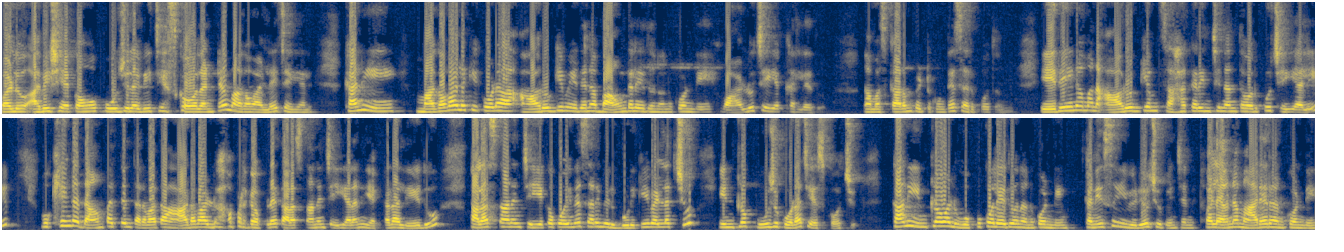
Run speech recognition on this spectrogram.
వాళ్ళు అభిషేకము పూజలు అవి చేసుకోవాలంటే మగవాళ్ళే చెయ్యాలి. కానీ మగవాళ్ళకి కూడా ఆరోగ్యం ఏదైనా బాగుండలేదు అనుకోండి వాళ్ళు చెయ్యక్కర్లేదు. నమస్కారం పెట్టుకుంటే సరిపోతుంది. ఏదైనా మన ఆరోగ్యం సహకరించినంత వరకు చేయాలి. ముఖ్యంగా దాంపత్యం తర్వాత ఆడవాళ్ళు అప్పటికప్పుడే తలస్నానం చేయాలని ఎక్కడా లేదు. తలస్నానం చేయకపోయినా సరే మీరు గుడికి వెళ్ళొచ్చు ఇంట్లో పూజ కూడా చేసుకోవచ్చు. కానీ ఇంట్లో వాళ్ళు ఒప్పుకోలేదు అని అనుకోండి కనీసం ఈ వీడియో చూపించండి. వాళ్ళు ఏమైనా మారారు అనుకోండి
